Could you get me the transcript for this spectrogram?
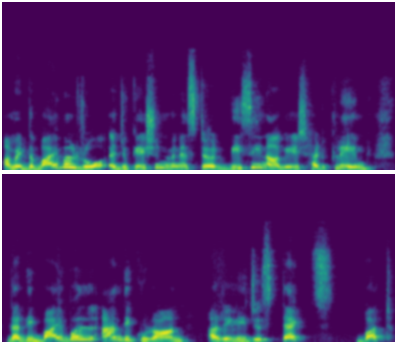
Amid the Bible row, Education Minister B.C. Nagesh had claimed that the Bible and the Quran are religious texts, but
